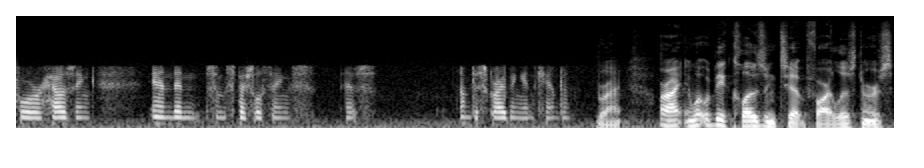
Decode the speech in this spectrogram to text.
for housing, and then some special things as I'm describing in Camden. Right. All right. And what would be a closing tip for our listeners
